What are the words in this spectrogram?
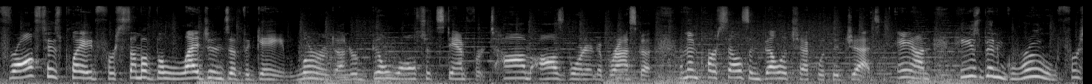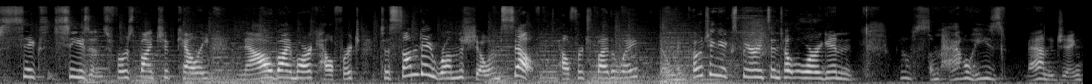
Frost has played for some of the legends of the game, learned under Bill Walsh at Stanford, Tom Osborne at Nebraska, and then Parcells and Belichick with the Jets. And he's been groomed for six seasons, first by Chip Kelly, now by Mark Helfrich, to someday run the show himself. Helfrich, by the way, no head coaching experience until Oregon, and you know, somehow he's managing.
